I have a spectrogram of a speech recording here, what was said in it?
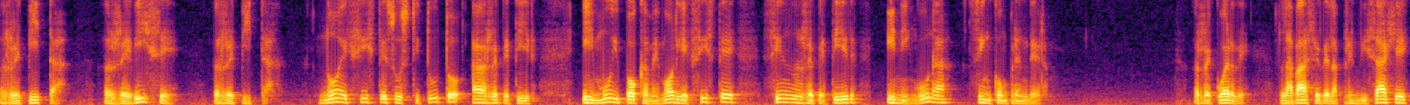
Repita, revise, repita. No existe sustituto a repetir y muy poca memoria existe sin repetir y ninguna sin comprender. Recuerde, la base del aprendizaje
